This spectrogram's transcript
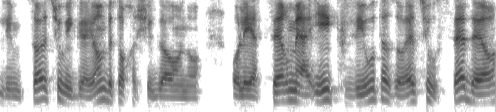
למצוא איזשהו היגיון בתוך השיגעון, או, או לייצר מהאי עקביות הזו איזשהו סדר,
